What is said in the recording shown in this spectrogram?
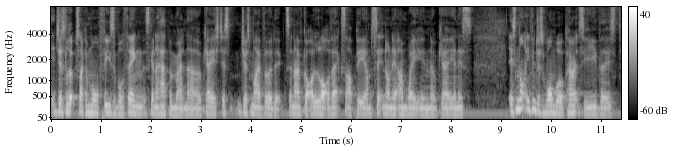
It just looks like a more feasible thing that's going to happen right now. Okay, it's just just my verdict, and I've got a lot of XRP. I'm sitting on it. I'm waiting. Okay, and it's it's not even just one world currency either. It's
